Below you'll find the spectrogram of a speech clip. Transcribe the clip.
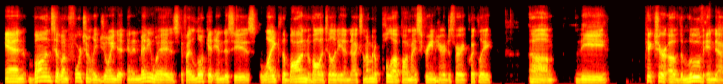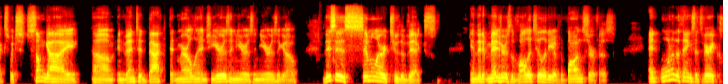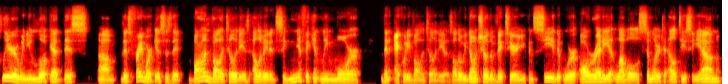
And bonds have unfortunately joined it. And in many ways, if I look at indices like the bond volatility index, and I'm going to pull up on my screen here just very quickly um, the picture of the move index, which some guy um, invented back at Merrill Lynch years and years and years ago. This is similar to the VIX in that it measures the volatility of the bond surface and one of the things that's very clear when you look at this um, this framework is is that bond volatility is elevated significantly more than equity volatility is. Although we don't show the VIX here, you can see that we're already at levels similar to LTCM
